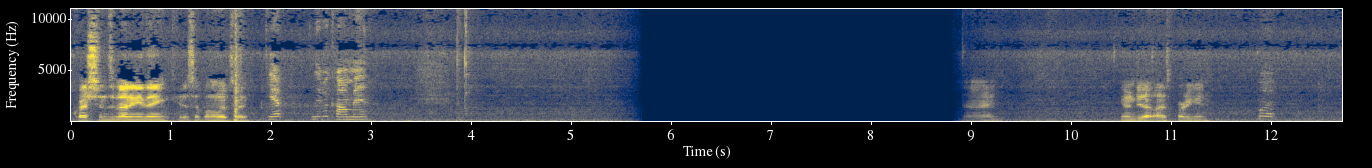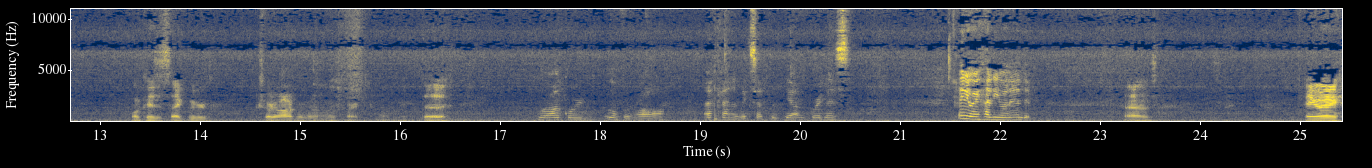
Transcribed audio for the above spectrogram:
questions about anything, hit us up on the website. Yep. Leave a comment. All right. You want to do that last part again? What? Well, because it's like we were sort of awkward on the last part. The We're awkward overall. I kind of accepted the awkwardness. Anyway, how do you want to end it? uh, anyway,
